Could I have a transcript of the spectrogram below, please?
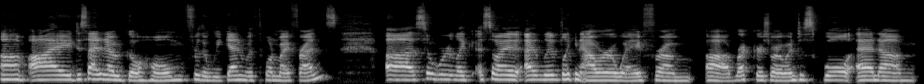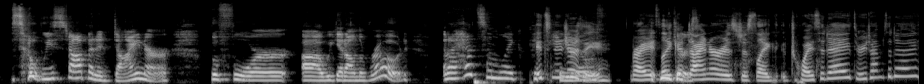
um, I decided I would go home for the weekend with one of my friends. Uh, so we're like, so I, I lived like an hour away from uh, Rutgers where I went to school, and um, so we stop at a diner before uh, we get on the road. And I had some like It's New Jersey, right? It's New like a diner is just like twice a day, three times a day.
